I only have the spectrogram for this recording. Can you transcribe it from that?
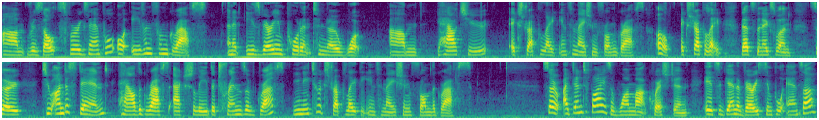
um, results, for example, or even from graphs. And it is very important to know what, um, how to extrapolate information from graphs. Oh, extrapolate, that's the next one. So to understand how the graphs actually, the trends of graphs, you need to extrapolate the information from the graphs. So identify is a one mark question. It's again a very simple answer.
